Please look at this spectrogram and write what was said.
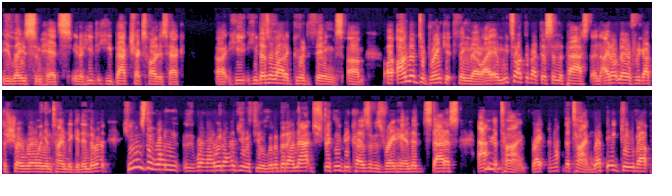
He lays some hits. You know, he he back checks hard as heck. Uh, he he does a lot of good things. Um, on the DeBrincat thing, though, I, and we talked about this in the past, and I don't know if we got the show rolling in time to get into it. He was the one where I would argue with you a little bit on that, strictly because of his right-handed status at the time, right at the time. What they gave up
